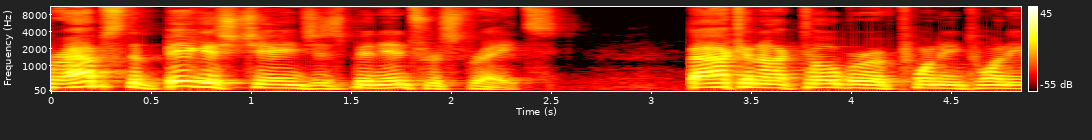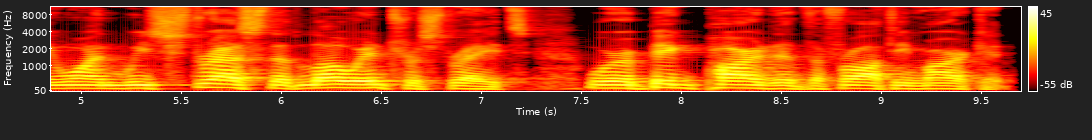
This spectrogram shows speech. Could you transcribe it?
Perhaps the biggest change has been interest rates. Back in October of 2021, we stressed that low interest rates were a big part of the frothy market.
